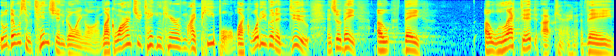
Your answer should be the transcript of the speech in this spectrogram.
it, there was some tension going on. Like, why aren't you taking care of my people? Like, what are you going to do? And so they, uh, they elected, uh, they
